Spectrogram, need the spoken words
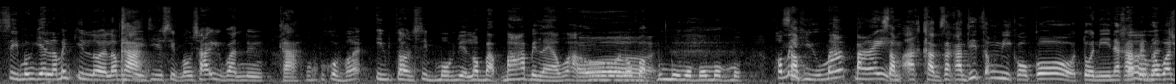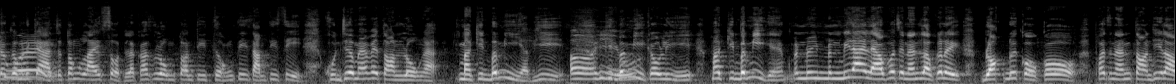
4ี่โมงเย็นเราไม่กินเลยเรามาค่ะกินทีสิบโมงเช้าอีกวันหนึ่งค่ะผมปรากฏว่าอีตอน10บโมงเนี่ยเราแบบบ้าไปแล้วอะโอ้เออเราแบบโมโมโมโมโม เพราะไม่สับหิวมากไป สำคัญสำคัญที่ต้องมีโกโก้ตัวนี้นะคะ เออเป็นเพราะว่ามันดช่วยรมริกาจะต้องไลฟ์สดแล้วก็ลงตอนตีสองตีสามตีสี่คุณเชื่อไหมไปตอนลงอะ มากินบะหมี่อะพี่ เออหิว กินบะหมี่เกาหลี มากินบะหมี่ไงมันมันมันไม่ได้แล้ว เพราะฉะนั้นเราก็เลยบล็อกด้วยโกโก้ เพราะฉะนั้นตอนที่เรา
